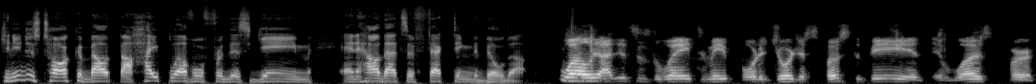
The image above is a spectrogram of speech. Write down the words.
can you just talk about the hype level for this game and how that's affecting the build-up? Well, yeah, this is the way to me Florida Georgia's supposed to be. It, it was for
